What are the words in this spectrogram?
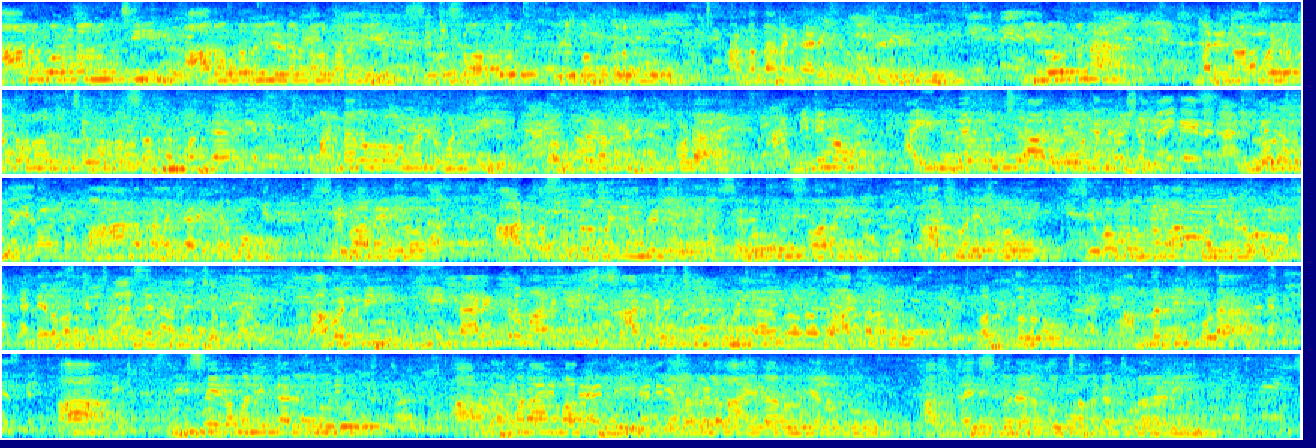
నాలుగు వందల నుంచి ఆరు వందలు ఏడు వందల మంది శివస్వాములు విడిభక్తులకు అన్నదాన కార్యక్రమం జరిగింది. ఈ రోజున మరి నలభై ఒకటో రోజు చివరి సందర్భంగా మండలంలో ఉన్నటువంటి భక్తులందరికీ కూడా మినిమం ఐదు వేల నుంచి ఆరు వేల మందికి ఈరోజు మహానదాన కార్యక్రమం శివాలయంలో ఆట సుబ్రహ్మణ్యం రెడ్డి శివగురు స్వామి ఆధ్వర్యంలో శివబృందం ఆధ్వర్యంలో నిర్వహించడం జరిగింది. కాబట్టి ఈ కార్యక్రమానికి సహకరించినటువంటి దాతలను భక్తులను అందరినీ కూడా ఆ శ్రీశైల మల్లికార్జునుడు ఆ బ్రహ్మరాంబ తల్లి ఎలవేళ ఆయురారోగ్యాలతో అష్టైశ్వర్యాలతో చల్లగా చూడాలని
